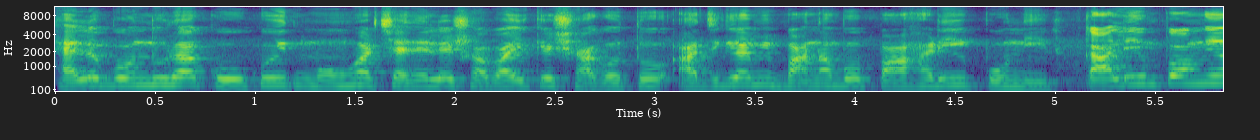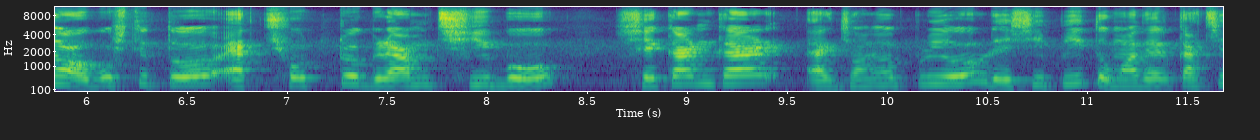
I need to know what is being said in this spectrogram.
হ্যালো বন্ধুরা কৌকুইত মৌহার চ্যানেলে সবাইকে স্বাগত। আজকে আমি বানাবো পাহাড়ি পনির। কালিম্পংয়ে অবস্থিত এক ছোট্ট গ্রাম ছিবো, সেখানকার এক জনপ্রিয় রেসিপি তোমাদের কাছে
